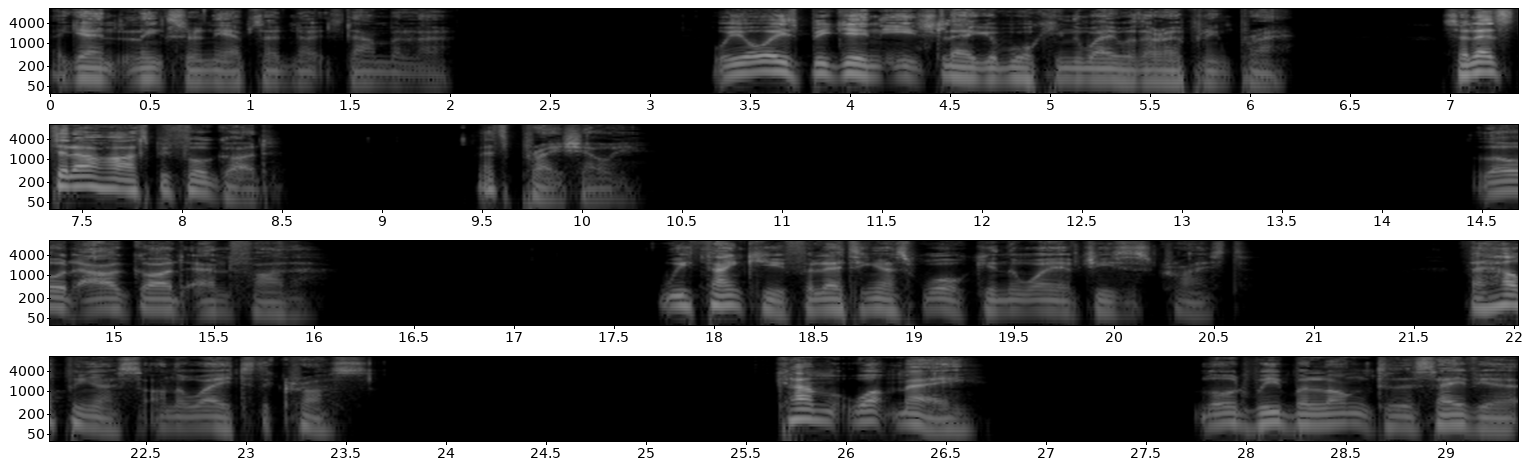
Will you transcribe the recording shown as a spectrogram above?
Again, links are in the episode notes down below. We always begin each leg of Walking the Way with our opening prayer. So let's still our hearts before God. Let's pray, shall we? Lord, our God and Father, we thank you for letting us walk in the way of Jesus Christ, for helping us on the way to the cross. Come what may, Lord, we belong to the Saviour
